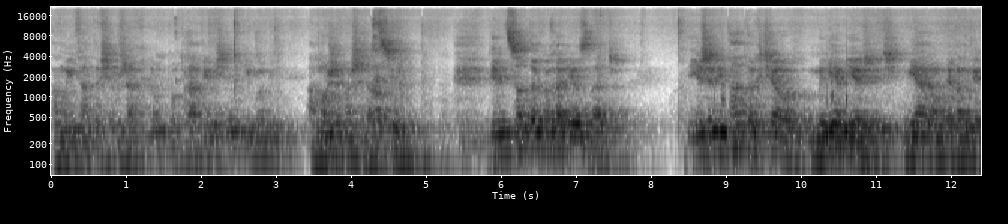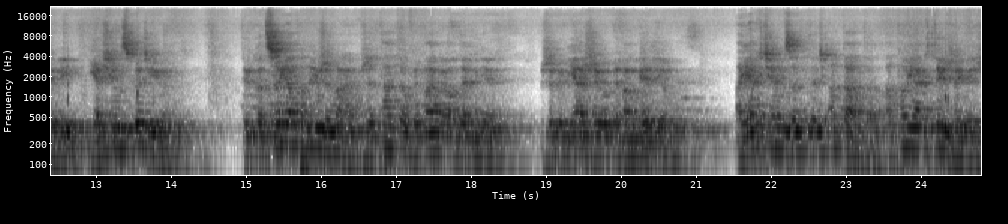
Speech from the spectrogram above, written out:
A mój tato się żachnął, poprawił się i mówi, a może masz rację. Więc co to, kochani, oznacza? Jeżeli tato chciał mnie mierzyć miarą Ewangelii, ja się zgodziłem. Tylko co ja podejrzewałem, że tato wymaga ode mnie, żebym ja żył Ewangelią, a ja chciałem zapytać, a tato, a to jak ty żyjesz,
